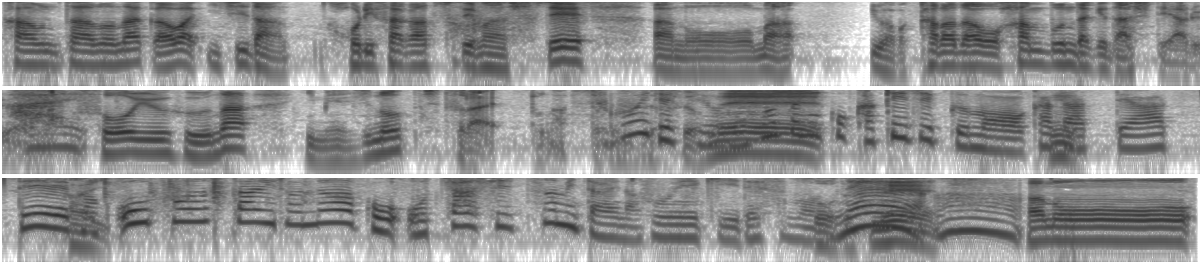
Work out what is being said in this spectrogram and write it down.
カウンターの中は一段掘り下がってましてあのまあいわば体を半分だけ出してやるような、はい、そういうふうなイメージのしつらいとなってす、ね、ごいですよね。本当にこう掛け軸も飾ってあって、うん。はい、まあ、オープンスタイルなこうお茶室みたいな雰囲気ですもんね。ね。うん、あのー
